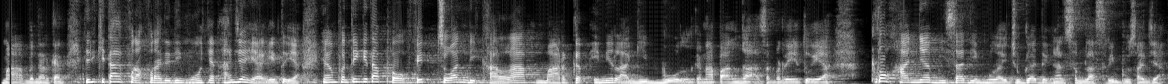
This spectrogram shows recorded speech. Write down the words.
Nah, benar kan? Jadi kita pura-pura jadi monyet aja ya gitu ya. Yang penting kita profit cuan di kala market ini lagi bull. Kenapa enggak seperti itu ya? Toh hanya bisa dimulai juga dengan 11.000 saja.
